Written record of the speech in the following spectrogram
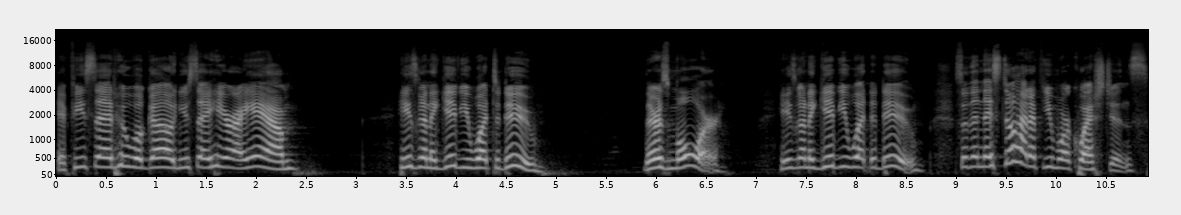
If he said, Who will go? and you say, Here I am, he's going to give you what to do. There's more. He's going to give you what to do. So then they still had a few more questions.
